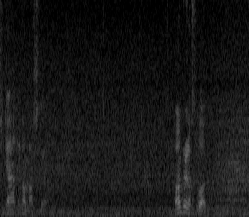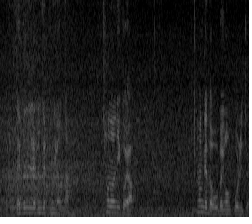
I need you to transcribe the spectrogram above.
진짜 이건 맛있어요 one plus one 세븐일레븐 제품이었나? 천 원이고요 한 개당 500원 꼴이죠.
